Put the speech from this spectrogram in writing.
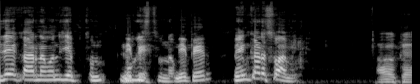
ఇదే కారణమని చెప్తు ముగిస్తున్నాం. నీ పేరు? వెంకట స్వామి ఓకే.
